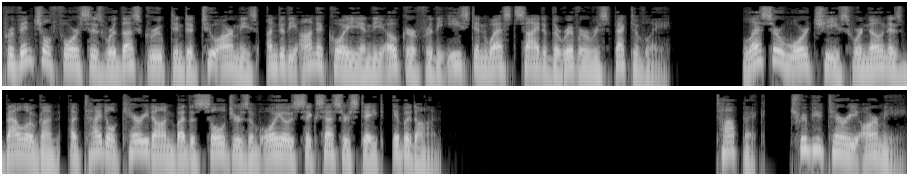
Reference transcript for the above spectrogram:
Provincial forces were thus grouped into two armies, under the Anakoyi and the Okar for the east and west side of the river respectively. Lesser war chiefs were known as Balogun, a title carried on by the soldiers of Oyo's successor state, Ibadan. Tributary army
